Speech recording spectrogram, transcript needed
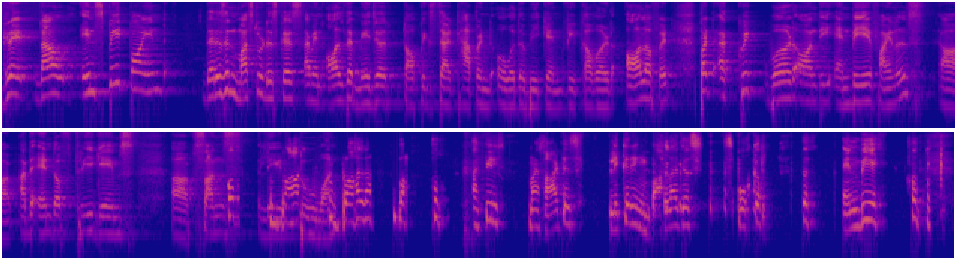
Great. Now, in Speed Point, there isn't much to discuss. I mean, all the major topics that happened over the weekend, we've covered all of it. But a quick word on the NBA Finals. Uh, at the end of three games, uh, Suns lead Ba- 2 1. Bala, Ba- oh, I feel my heart is flickering. Bala just spoke of the NBA. The,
